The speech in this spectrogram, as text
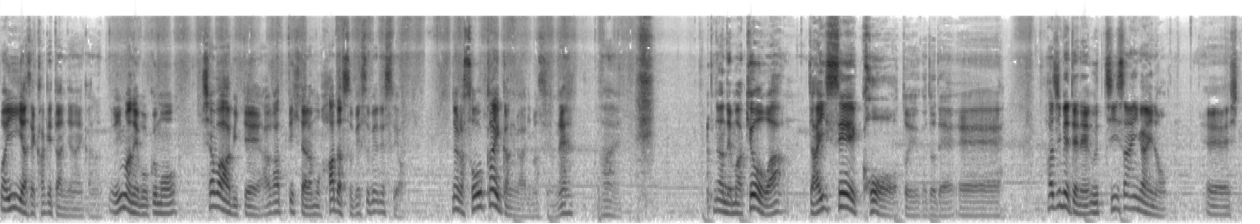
まあ、いい汗かけたんじゃないかな。今ね僕もシャワー浴びて上がってきたらもう肌すべすべですよ。なんか爽快感がありますよね。はい。なんでまあ今日は大成功ということで、えー初めてねウッチーさん以外の、えー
